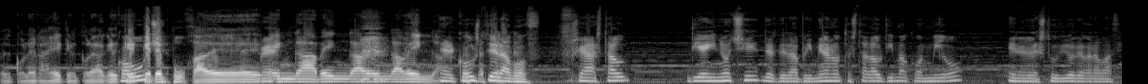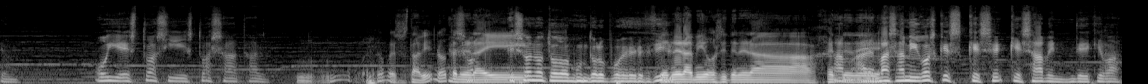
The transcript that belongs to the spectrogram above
el colega, eh, que el colega que, que- Coach. que te empuja de Ven. venga, venga, venga, venga. El coach de la voz. O sea, ha estado día y noche, desde la primera nota hasta la última, conmigo en el estudio de grabación. Oye, esto así, esto así, tal. Bueno, pues está bien, ¿no? Tener eso, ahí eso no todo el mundo lo puede decir. tener amigos y tener a gente de Además, amigos que, que, se- que saben de qué va.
